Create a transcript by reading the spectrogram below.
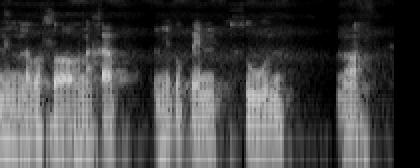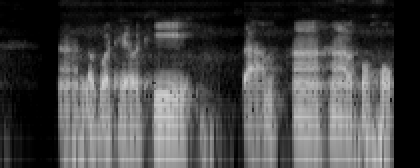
หนึ่งแล้วก็สองนะครับ ตัวนี้ก็เป็นศูนย์เนาะอ่าแล้วก็แถวที่สามห้าห้าแล้วก็หก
